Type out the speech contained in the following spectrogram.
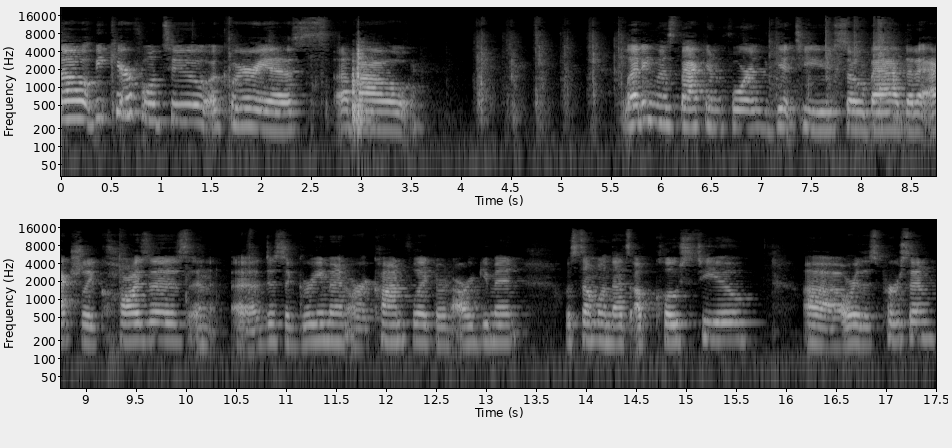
So be careful too, Aquarius, about letting this back and forth get to you so bad that it actually causes an, a disagreement or a conflict or an argument with someone that's up close to you uh, or this person.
